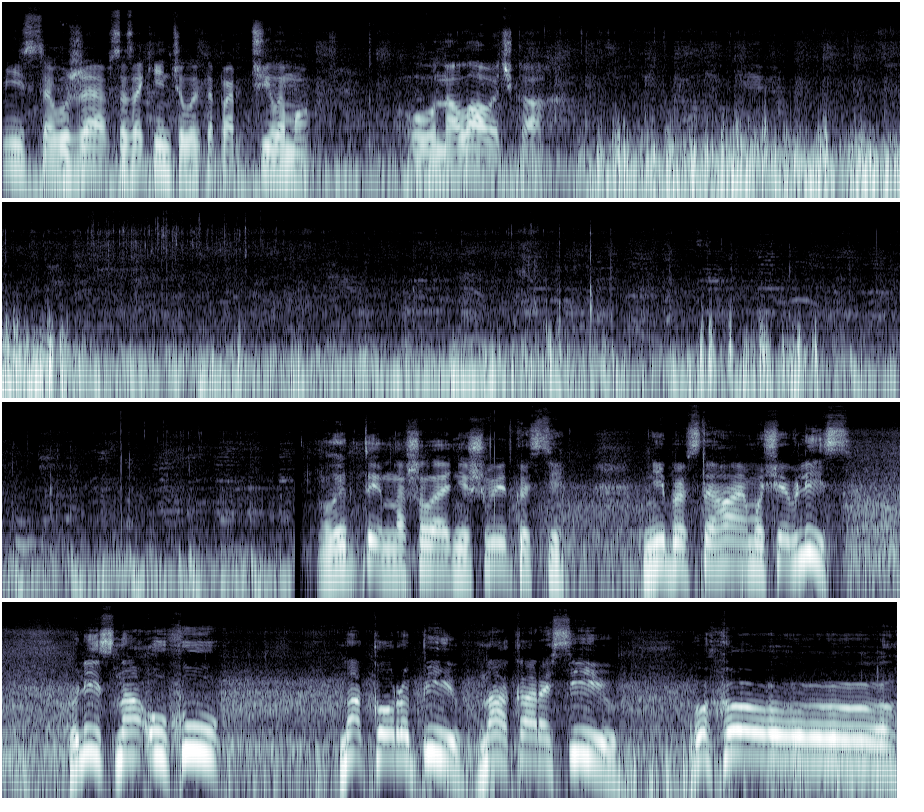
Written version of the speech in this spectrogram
Місце вже все закінчилось. Тепер чилимо на лавочках. Летим на шаленій швидкості. Ніби встигаємо ще в ліс. В ліс на уху, на коропів, на карасів. Ого!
